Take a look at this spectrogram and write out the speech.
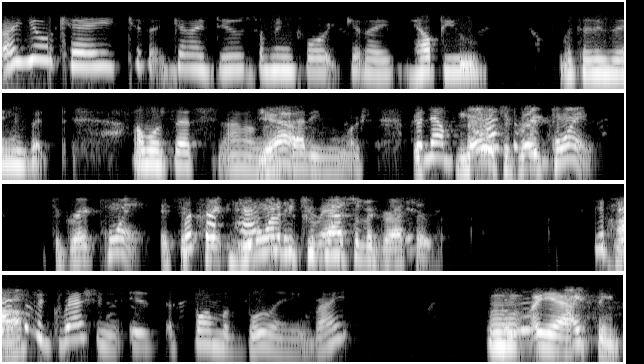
"Are you okay? Can I can I do something for you? Can I help you with anything?" But almost that's I don't know Yeah. if that even works. But now, no, it's a great point. It's a great point. It's a great. You don't want to be too passive passive aggressive. Yeah, Huh? passive aggression is a form of bullying, right? Mm, yeah. I think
